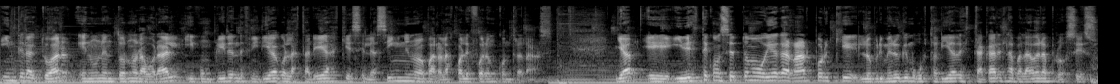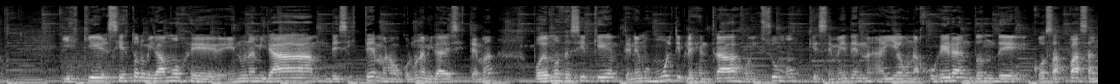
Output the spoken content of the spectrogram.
interactuar en un entorno laboral y cumplir en definitiva con las tareas que se le asignen o para las cuales fueron contratadas. ¿Ya? y de este concepto me voy a agarrar porque lo primero que me gustaría destacar es la palabra proceso. Y es que si esto lo miramos eh, en una mirada de sistema o con una mirada de sistema, podemos decir que tenemos múltiples entradas o insumos que se meten ahí a una juguera en donde cosas pasan.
